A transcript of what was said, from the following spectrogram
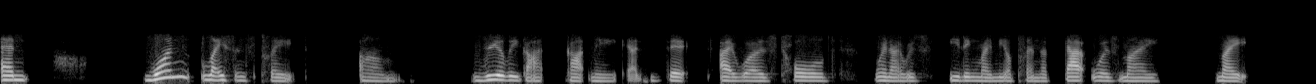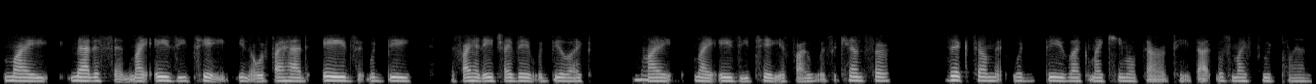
and one license plate um, really got got me. That I was told when I was eating my meal plan that that was my my my medicine, my AZT. You know, if I had AIDS, it would be if I had HIV, it would be like my my AZT. If I was a cancer victim, it would be like my chemotherapy. That was my food plan.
